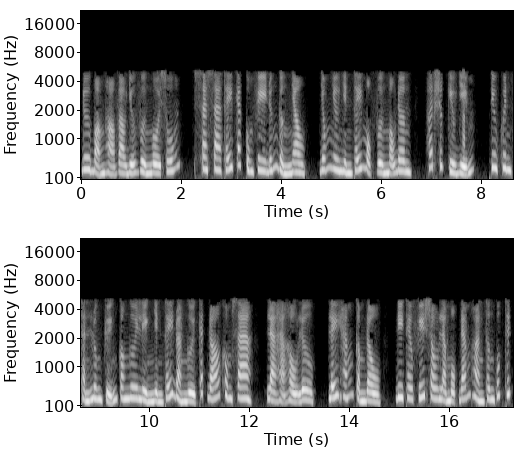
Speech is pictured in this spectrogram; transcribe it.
đưa bọn họ vào giữa vườn ngồi xuống, xa xa thấy các cung phi đứng gần nhau, giống như nhìn thấy một vườn mẫu đơn, hết sức kiều diễm, tiêu khuyên thành luân chuyển con ngươi liền nhìn thấy đoàn người cách đó không xa, là hạ hầu lưu, lấy hắn cầm đầu, đi theo phía sau là một đám hoàng thân quốc thích,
